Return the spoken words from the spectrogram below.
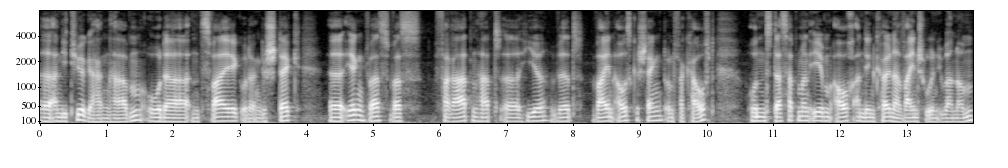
äh, an die Tür gehangen haben oder ein Zweig oder ein Gesteck, äh, irgendwas, was verraten hat, äh, hier wird Wein ausgeschenkt und verkauft. Und das hat man eben auch an den Kölner Weinschulen übernommen,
